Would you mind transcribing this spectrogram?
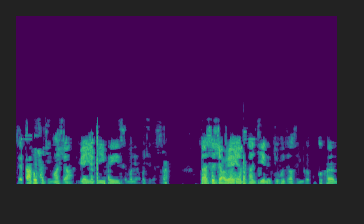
在大多数情况下，怨言并非什么了不起的事儿，但是小怨言不断积累，就会造成一个顾客的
